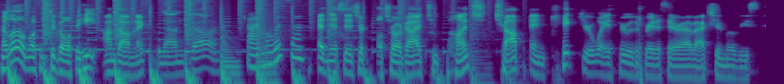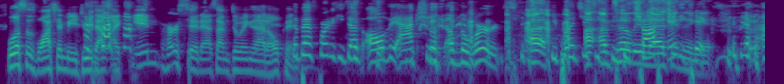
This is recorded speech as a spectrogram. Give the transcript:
Hello and welcome to Go with the Heat. I'm Dominic, And I'm John. I'm Melissa. and this is your cultural guide to punch, chop, and kick your way through the greatest era of action movies. Melissa's watching me do that like in person as I'm doing that open. The best part is he does all the actions of the words. I, he punches. I, I'm he totally chops, and he imagining kicks. Yeah.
